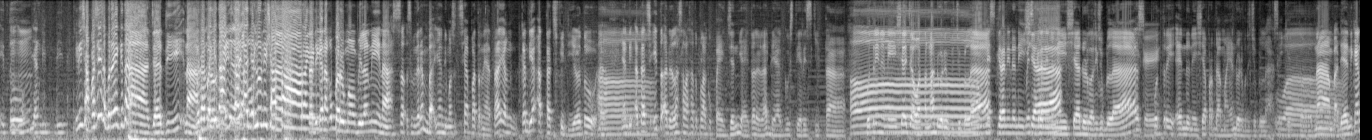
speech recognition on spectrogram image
itu Mm-mm. yang di, di ini siapa sih sebenarnya kita? Nah, jadi nah Berarti kita tadi- kita tanya aku- dulu nih siapa Nah, orang tadi ini. kan aku baru mau bilang nih. Nah, se- sebenarnya Mbak yang dimaksud siapa? Ternyata yang kan dia attach video tuh. Dan Ah. yang di attach itu adalah salah satu pelaku pageant yaitu adalah Dea Gustiris kita. Oh. Putri Indonesia Jawa Tengah 2017. Miss Grand Indonesia. Miss Grand Indonesia 2017, Oke. Putri Indonesia Perdamaian 2017 kayak Wow. gitu. Nah, Mbak Dea ini kan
